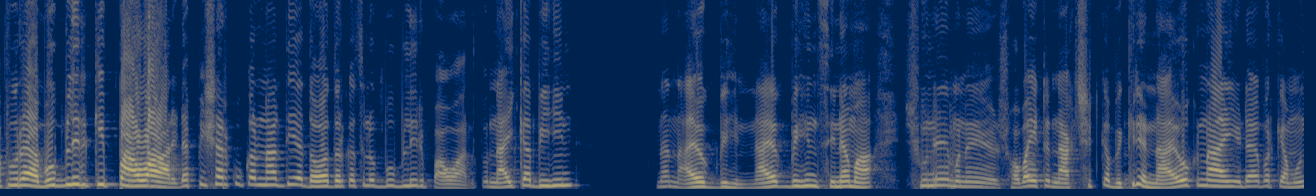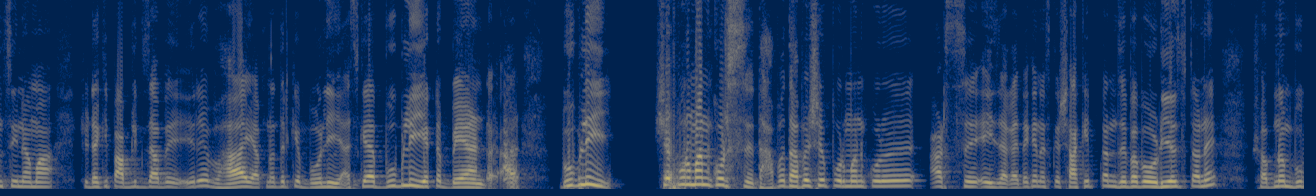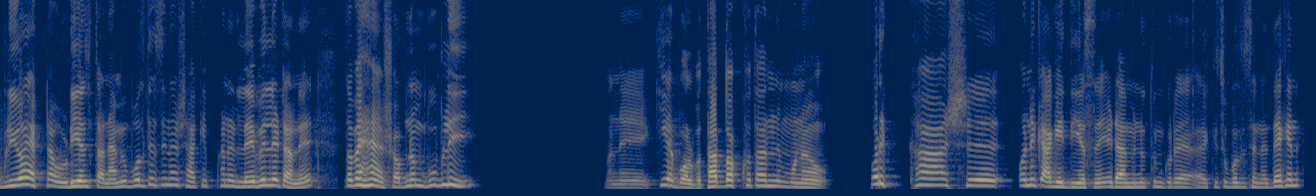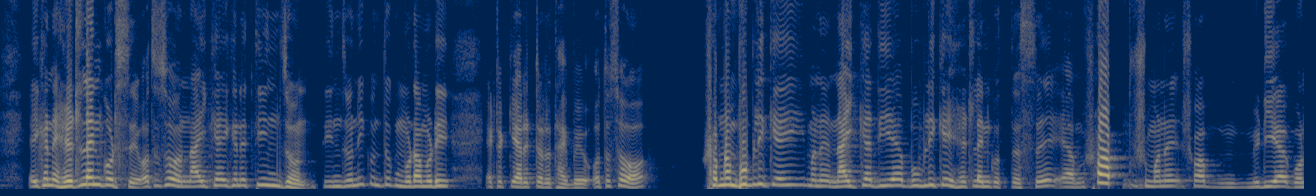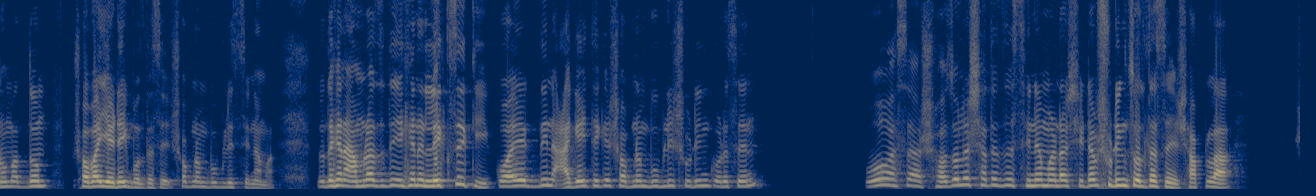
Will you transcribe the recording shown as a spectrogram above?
আপুরা, বুবলির কি পাওয়ার এটা প্রেশার কুকার না দিয়ে দেওয়া দরকার ছিল বুবলির পাওয়ার তো নায়িকাবিহীন না নায়কবিহীন? নায়কবিহীন সিনেমা শুনে মানে সবাই একটা নাক ছিটকা বিক্রি নায়ক নাই, এটা আবার কেমন সিনেমা সেটা কি পাবলিক যাবে? এরে ভাই, আপনাদেরকে বলি, আজকে বুবলি একটা ব্যান্ড আর বুবলি সে প্রমাণ করছে, ধাপে ধাপে সে প্রমাণ করে আসছে এই জায়গায়। দেখেন আজকে শাকিব খান যেভাবে অডিয়েন্স টানে, শবনম বুবলিও একটা অডিয়েন্স টানে। আমি বলতেছি না শাকিব খানের লেভেলে টানে, তবে হ্যাঁ শবনম বুবলি মানে কি আর বলব, তার দক্ষতা মানে পরীক্ষা সে অনেক আগে দিয়েছে, এটা আমি নতুন করে কিছু বলতেছি না। দেখেন, এইখানে হেডলাইন করছে, অথচ নায়িকা এখানে তিনজন, তিনজনই কিন্তু মোটামুটি একটা ক্যারেক্টারে থাকবে। অথচ শবনম বুবলিকেই মানে নায়িকা দিয়ে বুবলিকেই হেডলাইন করতেছে সব মানে সব মিডিয়া গণমাধ্যম, সবাই এটাই বলতেছে শবনম বুবলির সিনেমা তো দেখেন, আমরা যদি এখানে লেখছে কি, কয়েকদিন আগেই থেকে শবনম বুবলি শুটিং করেছেন, ও আচ্ছা সজলের সাথে যে সিনেমাটা সেটাও শুটিং চলতেছে, শাপলা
